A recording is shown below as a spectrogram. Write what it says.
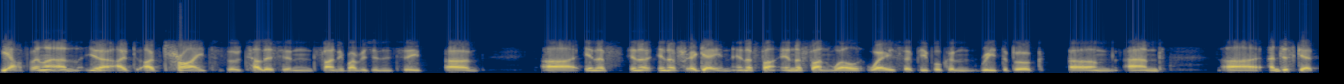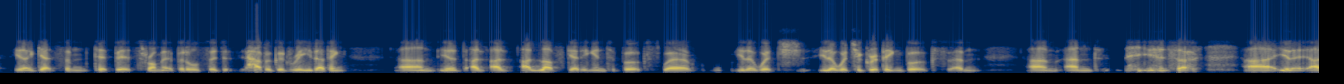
Yeah, and, and you know, I, I've tried to sort of tell it in Finding My Virginity um, uh, in a in a in a again in a fun in a fun well way, so people can read the book um, and uh, and just get you know get some tidbits from it, but also have a good read. I think um, you know I, I I love getting into books where you know which you know which are gripping books and um, and so uh, you know I,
